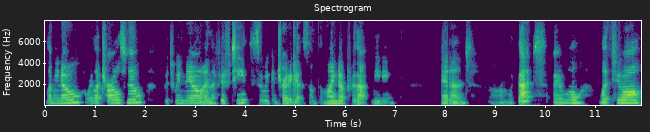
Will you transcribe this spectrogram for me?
let me know or let Charles know between now and the 15th so we can try to get something lined up for that meeting. And um, with that, I will let you all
